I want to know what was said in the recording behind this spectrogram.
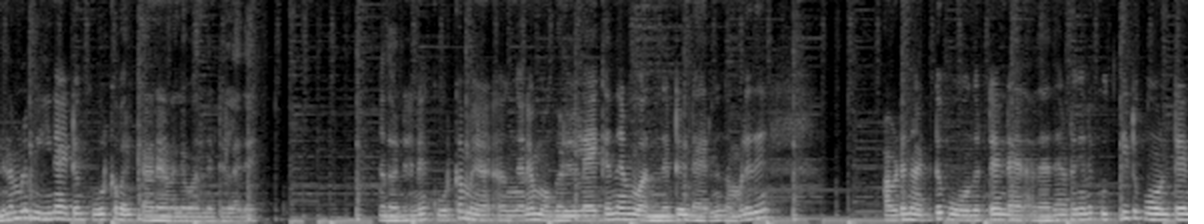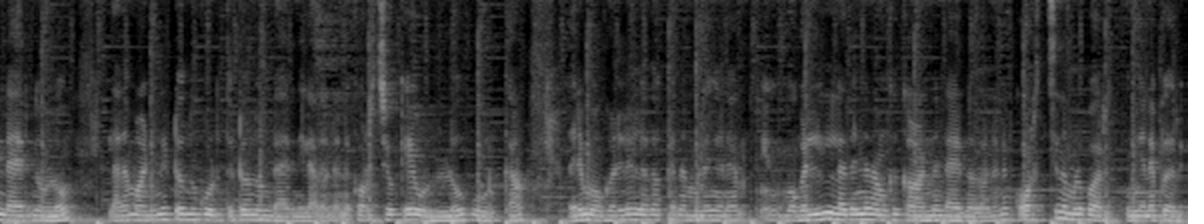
പിന്നെ നമ്മൾ മെയിനായിട്ടും കൂർക്ക വരയ്ക്കാനാണല്ലോ വന്നിട്ടുള്ളത്. അതുകൊണ്ട് തന്നെ കൂർക്ക അങ്ങനെ മുകളിലേക്ക് തന്നെ വന്നിട്ടുണ്ടായിരുന്നു. നമ്മളിത് അവിടെ നട്ട് പോന്നിട്ടേ ഉണ്ടായിരുന്നു അതായത് അവിടെ ഇങ്ങനെ കുത്തിയിട്ട് പോന്നിട്ടേ ഉണ്ടായിരുന്നുള്ളൂ. അല്ലാതെ മണ്ണിട്ടൊന്നും കൊടുത്തിട്ടൊന്നും ഉണ്ടായിരുന്നില്ല. അതുകൊണ്ട് തന്നെ കുറച്ചൊക്കെ ഉള്ളൂ കൂർക്ക. അതിന് മുകളിലുള്ളതൊക്കെ നമ്മളിങ്ങനെ മുകളിലുള്ളത് തന്നെ നമുക്ക് കാണുന്നുണ്ടായിരുന്നു. അതുകൊണ്ട് തന്നെ കുറച്ച് നമ്മൾ പറി ഇങ്ങനെ പെറി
